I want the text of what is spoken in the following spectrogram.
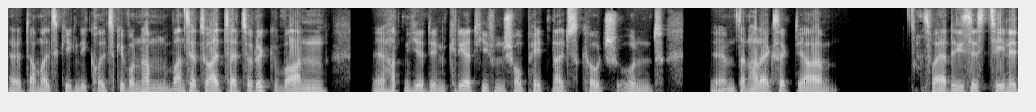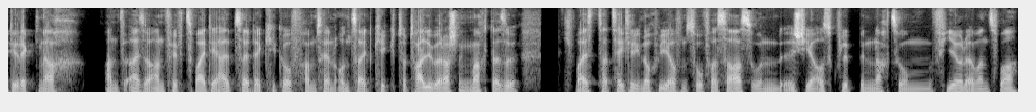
äh, damals gegen die Colts gewonnen haben, waren sie ja zur Halbzeit zurück, waren, äh, hatten hier den kreativen Sean Payton als Coach und ähm, dann hat er gesagt, ja, es war ja diese Szene direkt nach, also Anpfiff zweite Halbzeit, der Kickoff, haben sie einen Onside-Kick total überraschend gemacht. Also ich weiß tatsächlich noch, wie ich auf dem Sofa saß und schier ausgeflippt bin nachts um vier oder wann es war.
